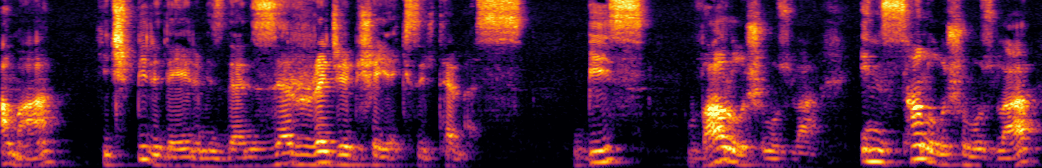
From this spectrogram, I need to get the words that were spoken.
Ama hiçbir değerimizden zerrece bir şey eksiltemez. Biz varoluşumuzla, insan oluşumuzla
